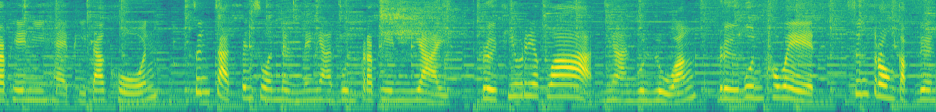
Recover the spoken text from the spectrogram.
ระเพณีแห่ผีตาโขน ซึ่งจัดเป็นส่วนหนึ่งในงานบุญประเพณีใหญ่ หรือที่เรียกว่างานบุญหลวง หรือบุญพเวท ซึ่งตรงกับเดือน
